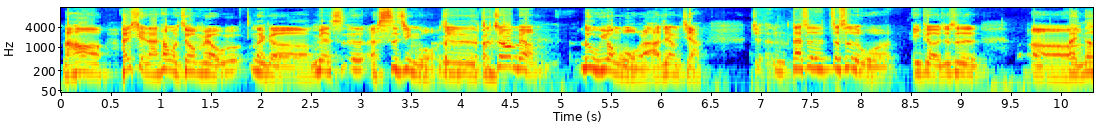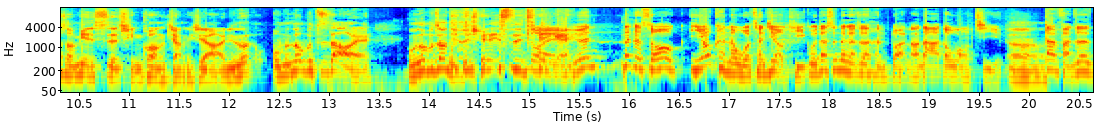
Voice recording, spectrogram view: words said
然后很显然，他们最后没有那个面试呃试镜我，就是就最后没有录用我啦，这样讲。就但是这是我一个就是呃，那你那时候面试的情况讲一下，你说我们都不知道哎、我们都不知道你们去试镜对，哎、因为那个时候也有可能我曾经有提过，但是那个真的很短，然后大家都忘记了。嗯，但反正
